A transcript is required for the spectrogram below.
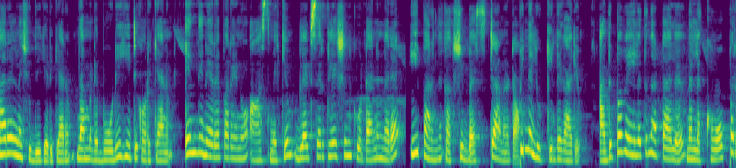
കരളിനെ ശുദ്ധീകരിക്കാനും നമ്മുടെ ബോഡി ഹീറ്റ് കുറയ്ക്കാനും എന്തിനേറെ പറയുന്നു ആസ്മയ്ക്കും ബ്ലഡ് സർക്കുലേഷൻ കൂട്ടാനും വരെ ഈ പറഞ്ഞ കക്ഷി ബെസ്റ്റ് ആണ് കേട്ടോ പിന്നെ ലുക്കിന്റെ കാര്യം. അതിപ്പോ വെയിലത്ത് നട്ടാൽ നല്ല കോപ്പർ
